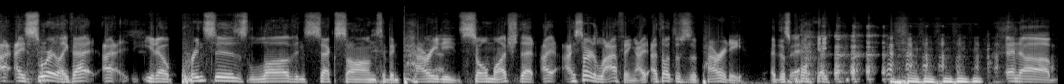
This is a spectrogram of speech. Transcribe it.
I I swear like that. I you know Prince's love and sex songs have been parodied so much that I, I started laughing. I, I thought this was a parody at this point. and um,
